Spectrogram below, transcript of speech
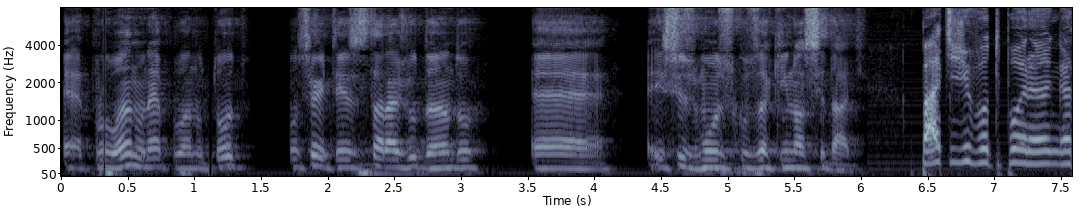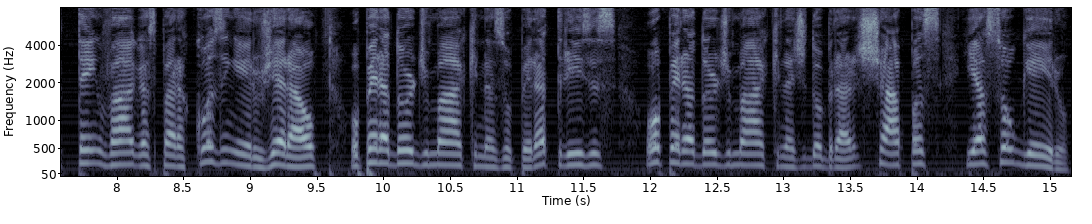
é, para o ano, né, para o ano todo, com certeza estará ajudando é, esses músicos aqui em nossa cidade. Pátio de Votuporanga tem vagas para cozinheiro geral, operador de máquinas operatrizes, operador de máquina de dobrar chapas e açougueiro.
